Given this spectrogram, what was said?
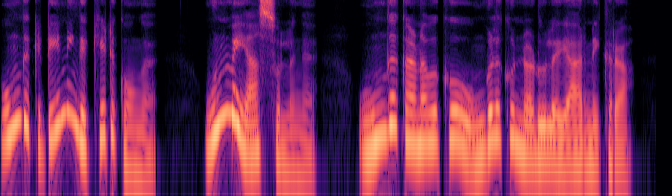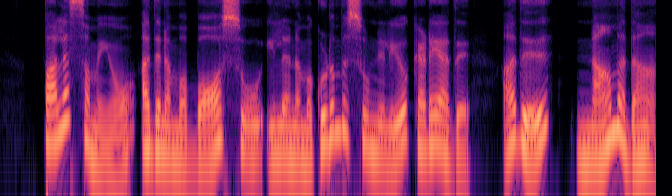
உங்ககிட்டயும் நீங்க கேட்டுக்கோங்க. உண்மையா சொல்லுங்க. உங்க கனவுக்கும் உங்களுக்கும் நடுவுல யார் நிக்கிறா? பல சமயம் அது நம்ம பாஸோ இல்ல நம்ம குடும்ப சூழ்நிலையோ கிடையாது. அது நாம தான்.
